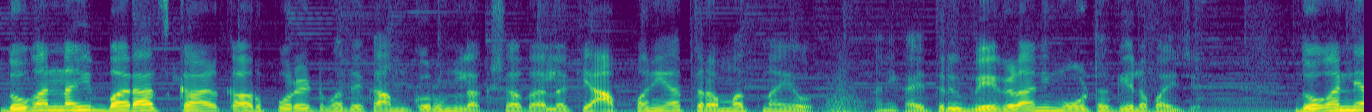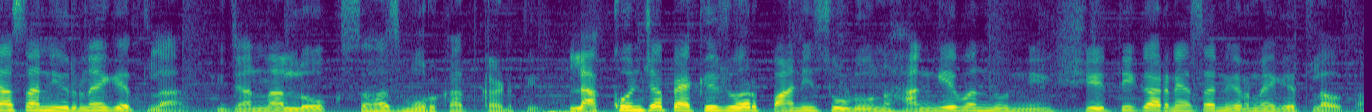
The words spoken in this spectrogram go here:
दोघांनाही बराच काळ कॉर्पोरेटमध्ये काम करून लक्षात आलं की आपण यात रमत नाही होत आणि काहीतरी वेगळं आणि मोठं केलं पाहिजे. दोघांनी असा निर्णय घेतला की ज्यांना लोक सहज मूर्खात काढतील. लाखोंच्या पॅकेजवर पाणी सोडून हांगे बंधूंनी शेती करण्याचा निर्णय घेतला होता.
